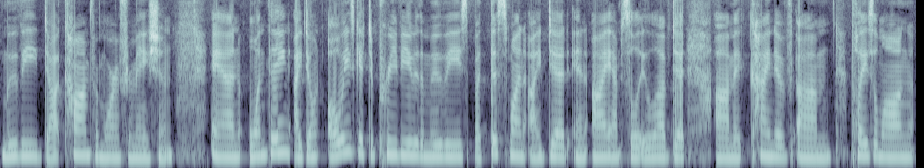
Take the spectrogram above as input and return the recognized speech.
movie.com for more information. And one thing, I don't always get to preview the movies, but this one I did and I absolutely loved it. Um, it kind of um, plays along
